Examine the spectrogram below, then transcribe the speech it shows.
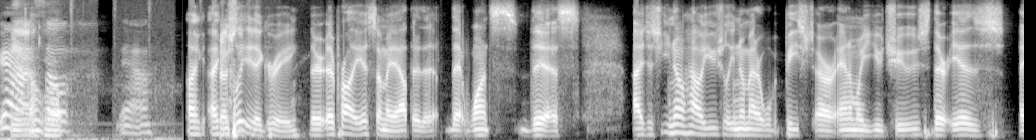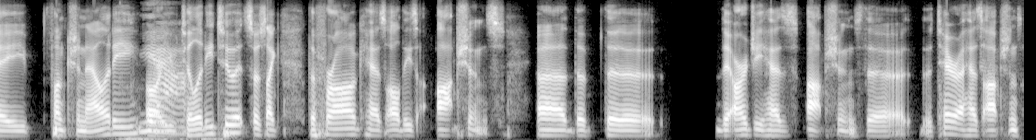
Yeah. Yeah. So yeah. I, I completely agree. There, there probably is somebody out there that, that wants this. I just, you know how usually no matter what beast or animal you choose, there is a functionality or Yeah. utility to it. So it's like the frog has all these options. Uh, the the the RG has options. The the Terra has options.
